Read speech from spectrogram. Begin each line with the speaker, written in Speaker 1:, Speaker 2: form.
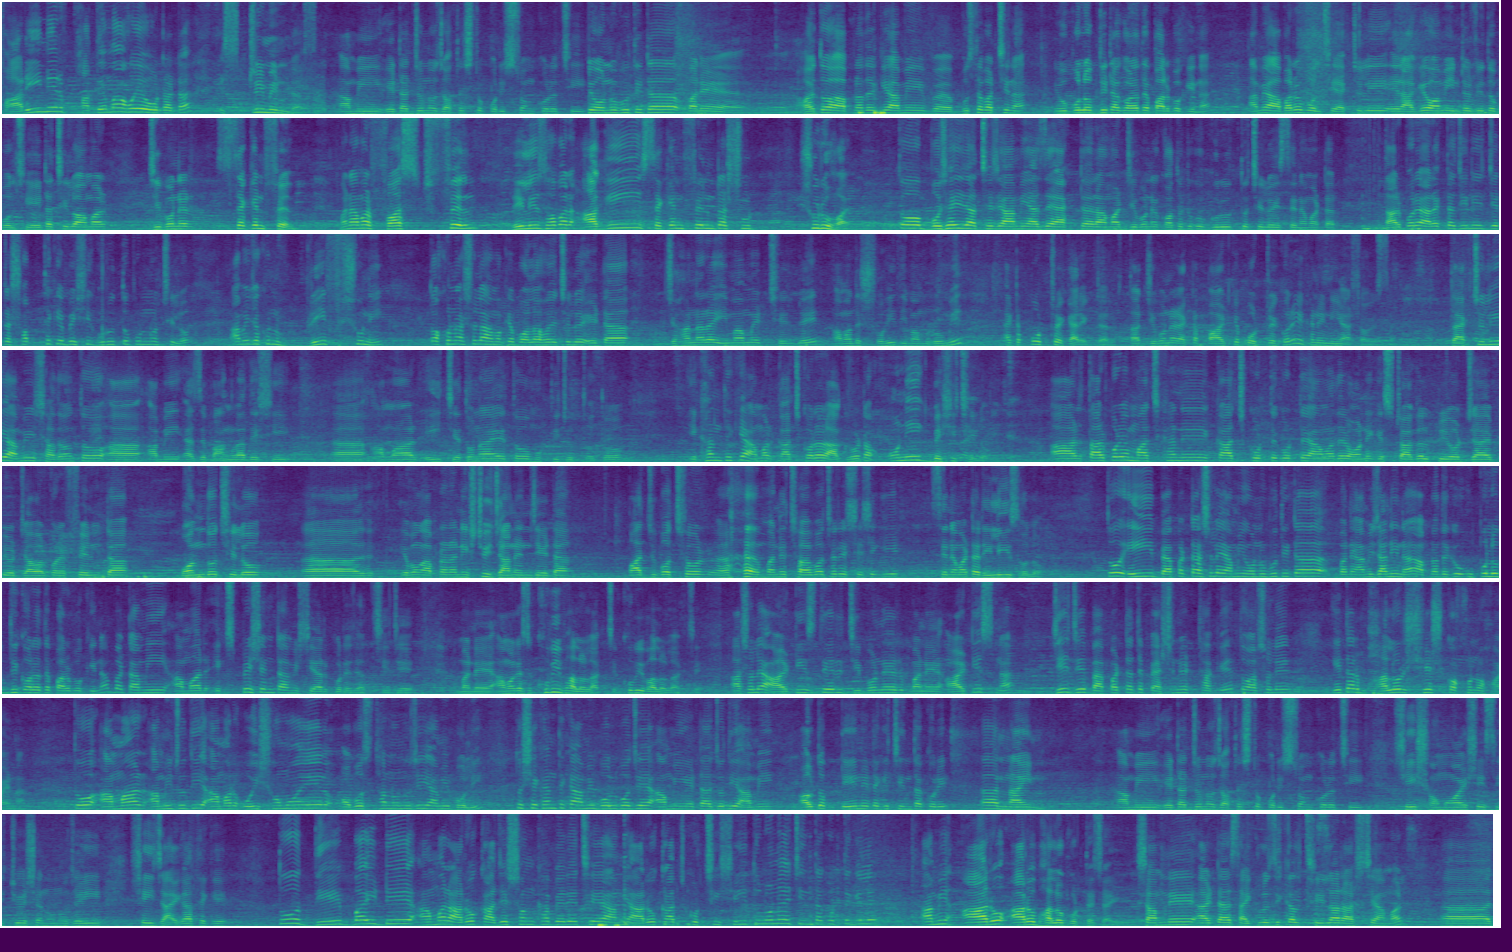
Speaker 1: ফারিনের ফাতেমা হয়ে ওঠাটা স্ট্রিমিন্ডাস আমি এটার জন্য যথেষ্ট পরিশ্রম করেছি। এই অনুভূতিটা মানে হয়তো আপনাদেরকে আমি বুঝতে পারছি না এই উপলব্ধিটা করাতে পারব কি না আমি আবারও বলছি অ্যাকচুয়ালি এর আগেও আমি ইন্টারভিউতে বলছি, এটা ছিল আমার জীবনের সেকেন্ড ফিল্ম মানে আমার ফার্স্ট ফিল্ম রিলিজ হবার আগেই সেকেন্ড ফিল্মটা শ্যুট শুরু হয়। তো বোঝাই যাচ্ছে যে আমি অ্যাজ এ অ্যাক্টার আমার জীবনে কতটুকু গুরুত্ব ছিল এই সিনেমাটার। তারপরে আরেকটা জিনিস যেটা সব থেকে বেশি গুরুত্বপূর্ণ ছিল, আমি যখন ব্রিফ শুনি, তখন আসলে আমাকে বলা হয়েছিল এটা জাহানারা ইমামের ছেলে, আমাদের শহীদ ইমাম রুমির একটা পোর্ট্রে ক্যারেক্টার তার জীবনের একটা পার্টকে পোর্ট্রে করে এখানে নিয়ে আসা হয়েছে। তো অ্যাকচুয়ালি আমি সাধারণত আমি অ্যাজ এ বাংলাদেশি আমার এই চেতনায় তো মুক্তিযুদ্ধ, তো এখান থেকে আমার কাজ করার আগ্রহটা অনেক বেশি ছিল। আর তারপরে মাঝখানে কাজ করতে করতে আমাদের অনেক স্ট্রাগল পিরিয়ড যায় পিরিয়ড যাওয়ার পরে ফিল্মটা বন্ধ ছিল। এবং আপনারা নিশ্চয়ই জানেন যে এটা পাঁচ বছর মানে ছয় বছরের শেষে গিয়ে সিনেমাটা রিলিজ হলো। তো এই ব্যাপারটা আসলে আমি অনুভূতিটা মানে আমি জানি না আপনাদেরকে উপলব্ধি করাতে পারব কি না বাট আমি আমার এক্সপ্রেশনটা আমি শেয়ার করে যাচ্ছি যে মানে আমার কাছে খুবই ভালো লাগছে, খুবই ভালো লাগছে। আসলে আর্টিস্টদের জীবনের মানে আর্টিস্ট না, যে যে ব্যাপারটাতে প্যাশনেট থাকে, তো আসলে এটার ভালোর শেষ কখনো হয় না। তো আমার, আমি যদি আমার ওই সময়ের অবস্থান অনুযায়ী আমি বলি, তো সেখান থেকে আমি বলব যে, আমি এটা যদি আমি আউট অফ টেন এটাকে চিন্তা করি নাইন আমি এটার জন্য যথেষ্ট পরিশ্রম করেছি, সেই সময়, সেই সিচুয়েশন অনুযায়ী, সেই জায়গা থেকে। তো ডে বাই ডে আমার আরও কাজের সংখ্যা বেড়েছে, আমি আরও কাজ করছি, সেই তুলনায় চিন্তা করতে গেলে আমি আরও আরও ভালো করতে চাই। সামনে একটা সাইকোলজিক্যাল থ্রিলার আসছে আমার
